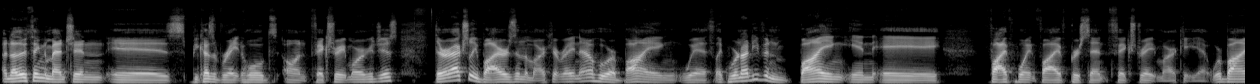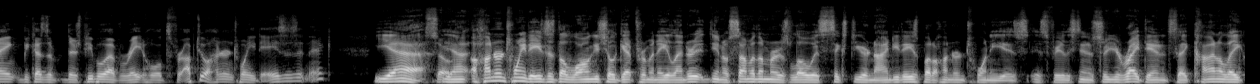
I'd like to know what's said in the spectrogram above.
Another thing to mention is because of rate holds on fixed rate mortgages, there are actually buyers in the market right now who are buying with like we're not even buying in a 5.5% fixed rate market yet. We're buying because of there's people who have rate holds for up to 120 days, is it Nick? Yeah. So yeah, 120 days is the longest you'll get from an A lender. You know, some of them are as low as 60 or 90 days, but 120 is is fairly standard. So you're right, Dan. It's like kind of like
